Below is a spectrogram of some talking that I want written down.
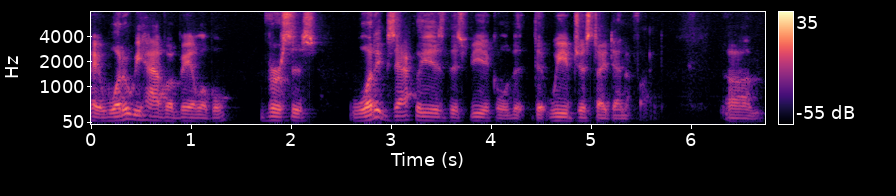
hey, what do we have available versus what exactly is this vehicle that, that we've just identified? Um,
